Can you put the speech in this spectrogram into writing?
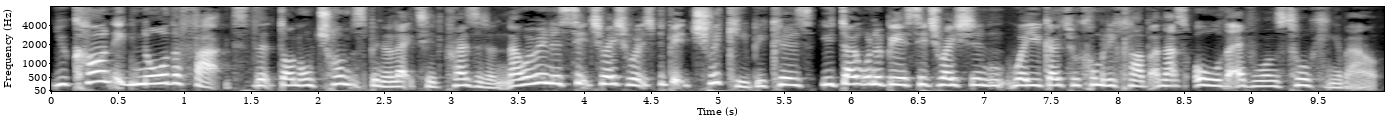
you can't ignore the fact that Donald Trump's been elected president. Now we're in a situation where it's a bit tricky because you don't want to be a situation where you go to a comedy club and that's all that everyone's talking about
